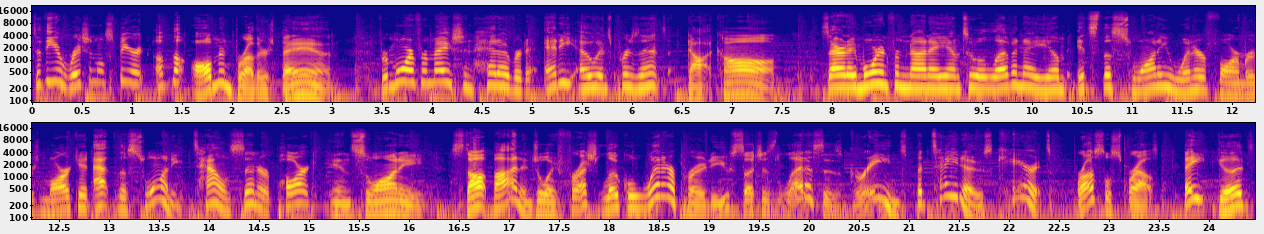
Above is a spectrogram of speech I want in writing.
to the original spirit of the Allman Brothers Band. For more information, head over to EddieOwensPresents.com. Saturday morning from 9 a.m. to 11 a.m., it's the Suwanee Winter Farmers Market at the Suwanee Town Center Park in Suwanee. Stop by and enjoy fresh local winter produce such as lettuces, greens, potatoes, carrots, Brussels sprouts, baked goods,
